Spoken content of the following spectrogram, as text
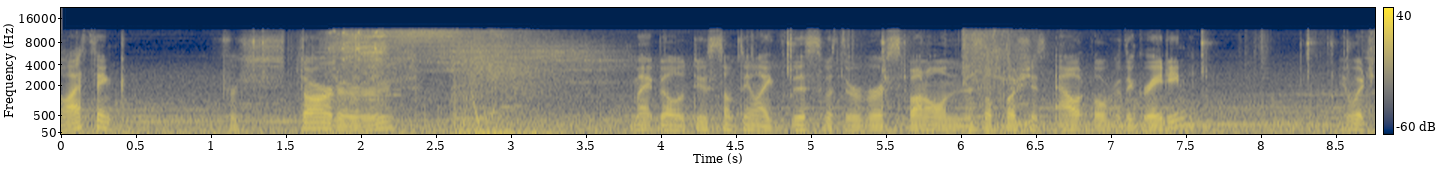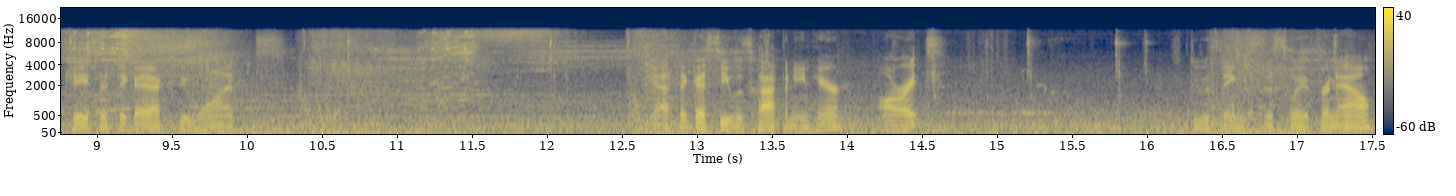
Well, I think... for starters... Might be able to do something like this with the reverse funnel, and this will push us out over the grating. In which case, I think I actually want... Yeah, I think I see what's happening here. Alright. Let's do things this way for now.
